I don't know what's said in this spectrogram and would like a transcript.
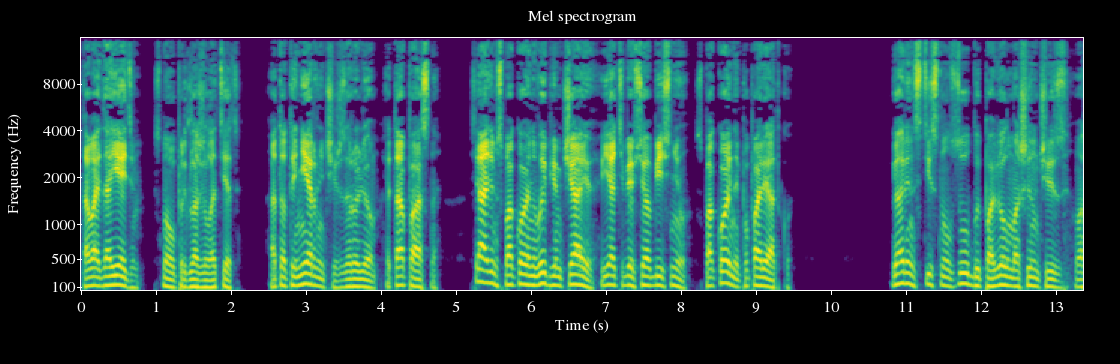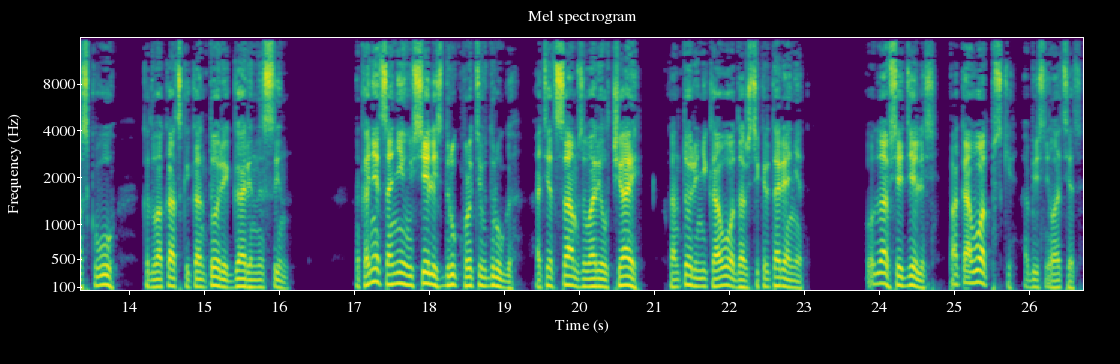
«Давай доедем», — снова предложил отец. «А то ты нервничаешь за рулем. Это опасно. Сядем спокойно, выпьем чаю, и я тебе все объясню. Спокойно и по порядку». Гарин стиснул зубы, повел машину через Москву, к адвокатской конторе Гарин и сын. Наконец они уселись друг против друга. Отец сам заварил чай, в конторе никого, даже секретаря нет. «Куда все делись? Пока в отпуске», — объяснил отец.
